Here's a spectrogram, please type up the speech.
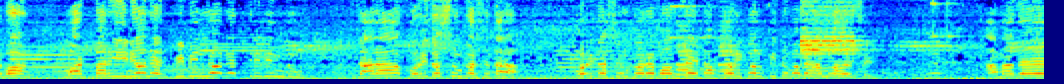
এবং মঠবাড়ি ইউনিয়নের বিভিন্ন নেতৃবৃন্দু, যারা পরিদর্শন করছে তারা। পরিদর্শন করে বলছে, এটা পরিকল্পিতভাবে হামলা হয়েছে। আমাদের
